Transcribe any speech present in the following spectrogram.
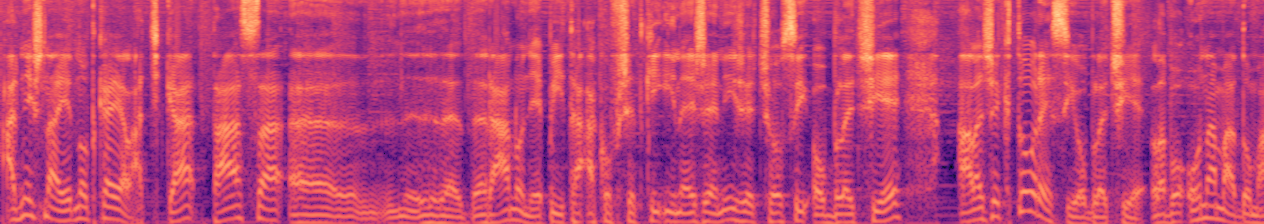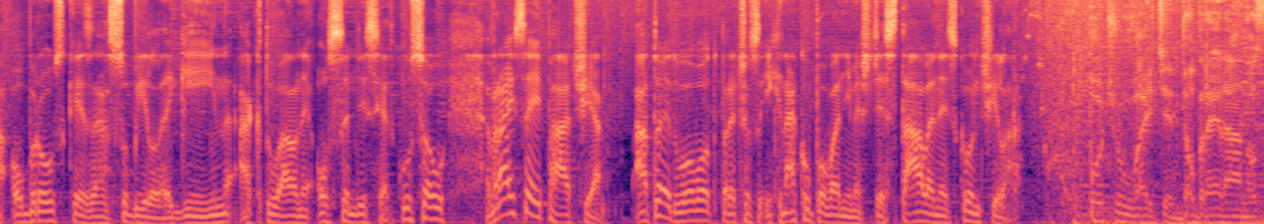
A dnešná jednotka je Laťka. Tá sa e, ráno nepýta ako všetky iné ženy, že čo si oblečie, ale že ktoré si oblečie, lebo ona má doma obrovské zásoby legín, aktuálne 80 kusov. Vraj sa jej páčia. A to je dôvod, prečo s ich nakupovaním ešte stále neskončila. Počúvajte Dobré ráno s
